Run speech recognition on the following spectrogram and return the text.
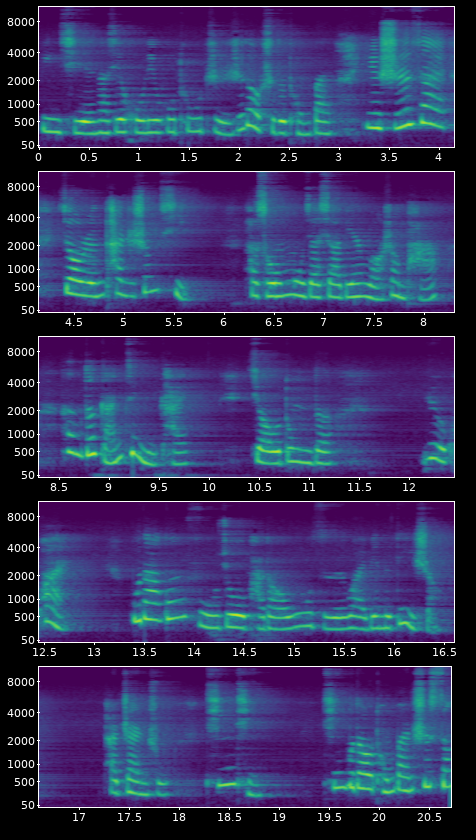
并且那些糊里糊涂只知道吃的同伴也实在叫人看着生气。他从木架下边往上爬，恨不得赶紧离开。脚动得越快，不大功夫就爬到屋子外边的地上。他站住。听听，听不到同伴吃桑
